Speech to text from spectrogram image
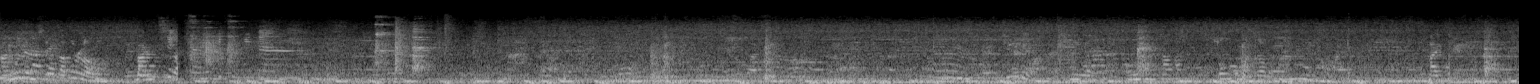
아미는 몰라. 많지가 조금만 짜고. 맛있어.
